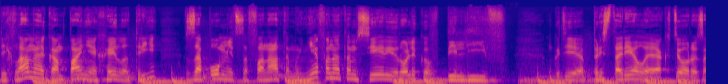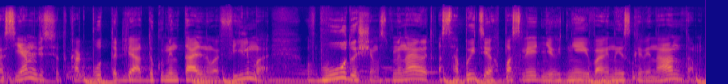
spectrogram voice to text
Рекламная кампания Halo 3 запомнится фанатам и не фанатам серии роликов Believe — где престарелые актеры за 70, как будто для документального фильма, в будущем вспоминают о событиях последних дней войны с Ковенантом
